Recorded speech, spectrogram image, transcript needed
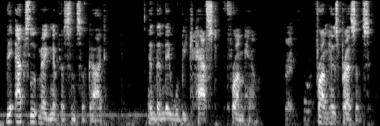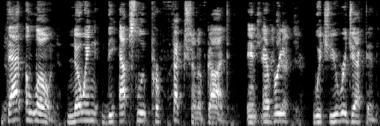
the absolute magnificence of God, and then they will be cast from Him Right. from his presence. That alone, knowing the absolute perfection of God in Which every rejected. which you rejected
